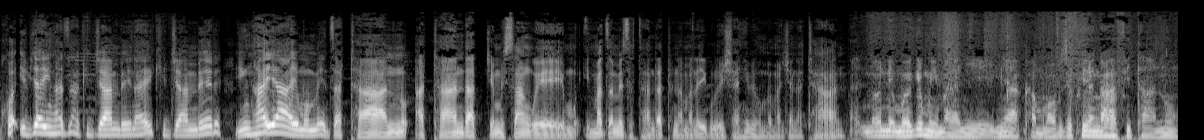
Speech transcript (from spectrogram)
ko ibyaye inka za kijambere nayo kijambere inka yayo mu mezi atanu atandatu je musangwe imaze amezi atandatu na marayigurisha nk'ibihumbi amajana atanu none mwebwe muyimaranye imyaka mwavuze ko irenga hafi itanu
